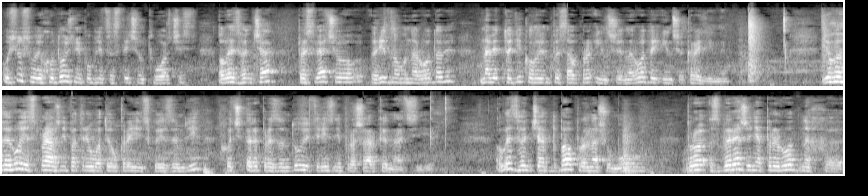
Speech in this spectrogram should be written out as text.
Усю свою художню і публіцистичну творчість Олесь Гончар присвячував рідному народові навіть тоді, коли він писав про інші народи і інші країни. Його герої справжні патріоти української землі, хоч репрезентують різні прошарки нації. Олесь Гончар дбав про нашу мову, про збереження природних е,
